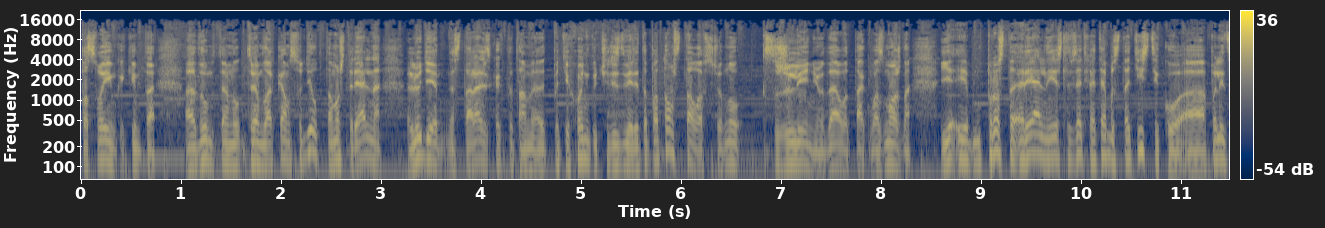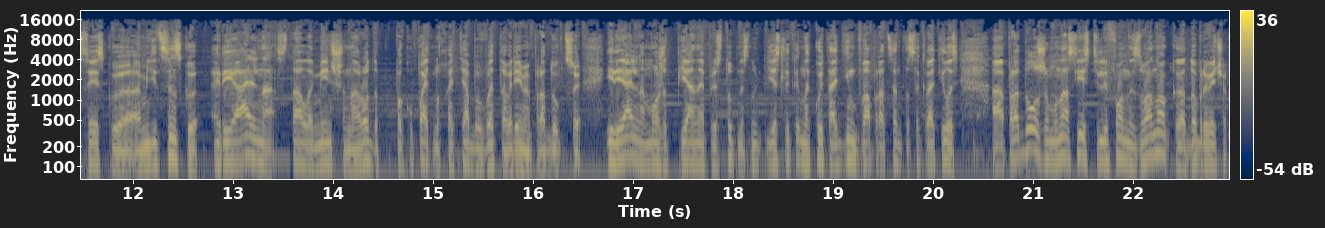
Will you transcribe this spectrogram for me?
по своим каким-то э, двум-трем трем ларькам судил, потому что реально люди старались как-то там э, потихоньку через дверь. Это потом стало все, ну, к сожалению, да, вот так возможно. Я, и просто реально, если взять хотя бы статистику полицейскую, медицинскую, реально стало меньше народа покупать, ну, хотя бы в это время продукцию. И реально может пьяная преступность, ну, если на какой-то 1-2% сократилась. А, продолжим. У нас есть телефонный звонок. Добрый вечер.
